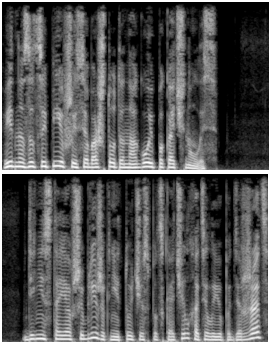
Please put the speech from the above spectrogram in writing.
видно, зацепившись обо что-то ногой, покачнулась. Денис, стоявший ближе к ней, тотчас подскочил, хотел ее поддержать,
